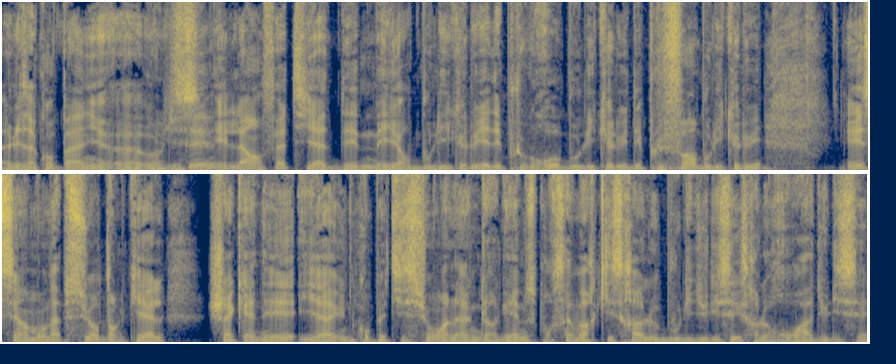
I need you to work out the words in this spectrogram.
euh, les accompagne euh, au, Au lycée, lycée. Et là, en fait, il y a des meilleurs bullies que lui, il y a des plus gros bullies que lui, des plus forts bullies que lui. Et c'est un monde absurde dans lequel, chaque année, il y a une compétition à la Hunger Games pour savoir qui sera le bully du lycée, qui sera le roi du lycée,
